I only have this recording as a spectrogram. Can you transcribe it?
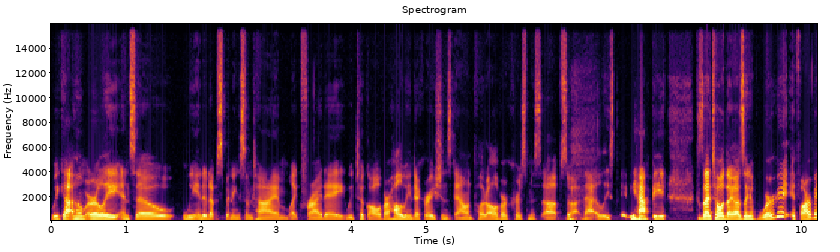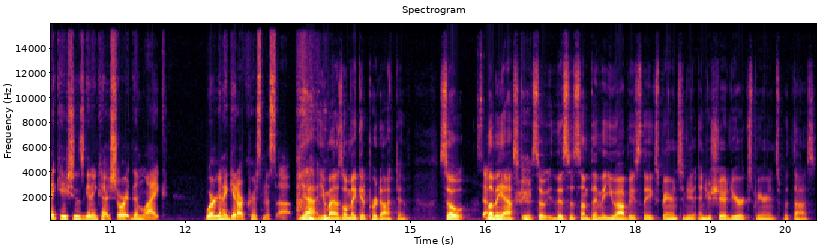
we got home early and so we ended up spending some time like friday. We took all of our halloween decorations down put all of our christmas up so that at least made me happy because i told i was like if we're get, if our vacation is getting cut short then like we're gonna get our christmas up. Yeah, you might as well make it productive. So, So- let me ask you. So this is something that you obviously experienced, and you, and you shared your experience with us.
